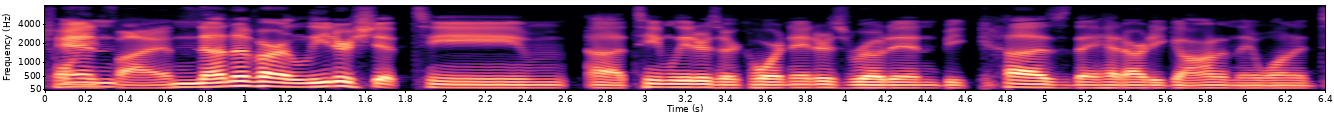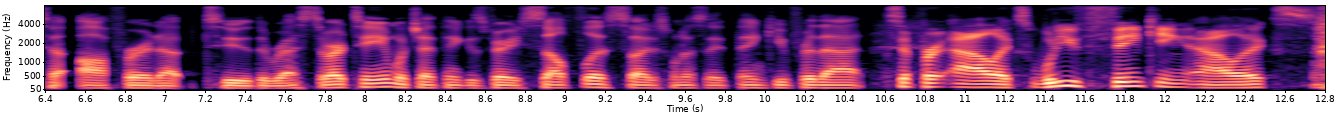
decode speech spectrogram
25. And none of our leadership team, uh, team leaders or coordinators wrote in because they had already gone and they wanted to offer it up to the rest of our team, which I think is very selfless. So I just want to say thank you for that. Except for Alex. What are you thinking, Alex?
